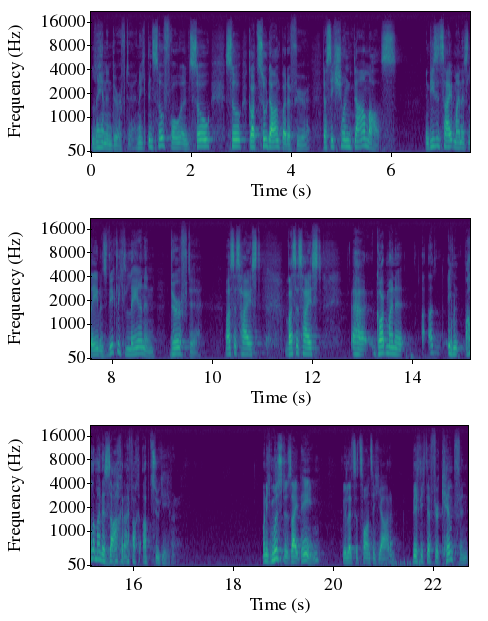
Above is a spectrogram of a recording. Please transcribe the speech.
lernen dürfte. Und ich bin so froh und so, so Gott so dankbar dafür, dass ich schon damals, in dieser Zeit meines Lebens, wirklich lernen dürfte, was es heißt, was es heißt, äh, Gott meine eben alle meine Sachen einfach abzugeben. Und ich musste seitdem, die letzten 20 Jahre, wirklich dafür kämpfen,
